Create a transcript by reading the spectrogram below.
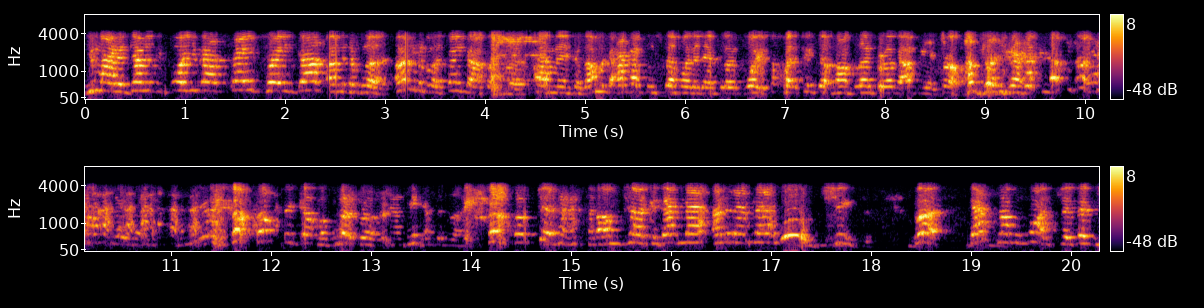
you might have done it before you got saved. Praise God under the blood. Under the blood. Thank God for the blood. Amen. Because I'm I got some stuff under that blood for you. Somebody picked up my blood drug, I'll be in trouble. I'm blood. I'll pick up my blood drug. Pick up the blood. I'm telling you, that mat under that mat, woo, Jesus. But that's number one. So that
